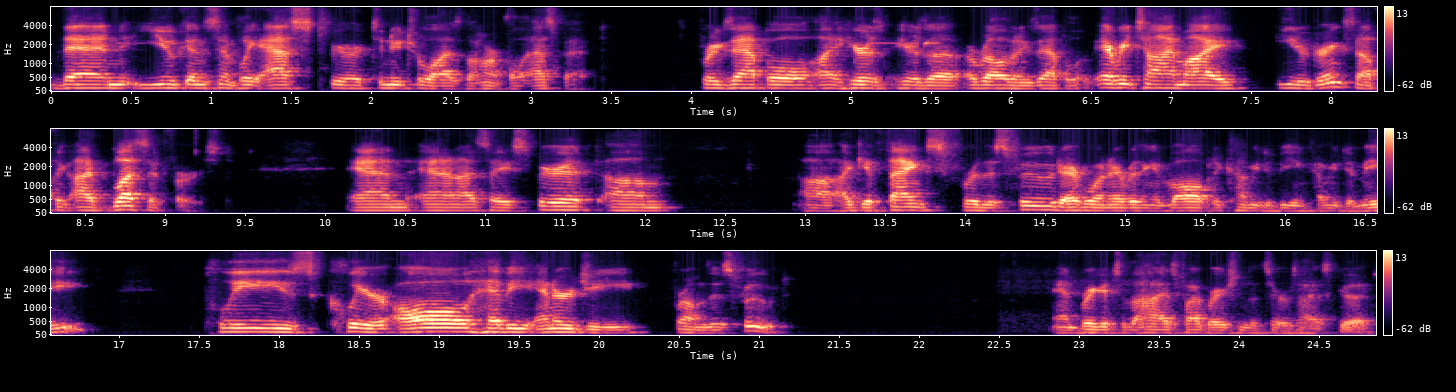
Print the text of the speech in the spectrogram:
then you can simply ask spirit to neutralize the harmful aspect. For example, uh, here's here's a, a relevant example. Every time I eat or drink something, I bless it first, and and I say, Spirit, um, uh, I give thanks for this food, everyone, everything involved in coming to be and coming to me. Please clear all heavy energy from this food and bring it to the highest vibration that serves highest good.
